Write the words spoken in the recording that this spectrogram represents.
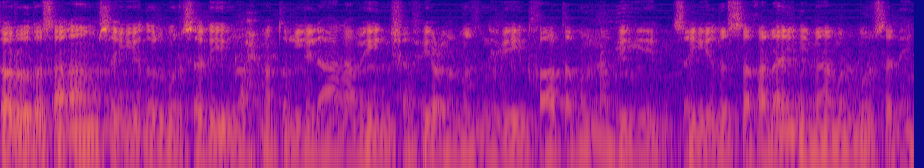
درود و سلام سید المرسلین رحمت للعالمین شفیع المزنبین خاتم النبیین سید السقلین امام المرسلین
